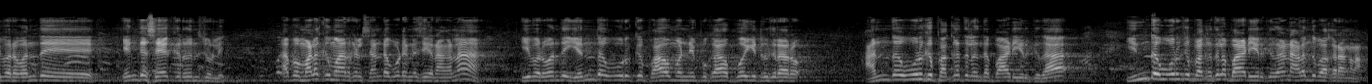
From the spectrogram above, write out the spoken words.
இவரை வந்து எங்கே சேர்க்கறதுன்னு சொல்லி. அப்போ மலக்குமார்கள் சண்டை போட்டு என்ன செய்கிறாங்கன்னா இவர் வந்து எந்த ஊருக்கு பாவ மன்னிப்புக்காக போய்கிட்டு இருக்கிறாரோ அந்த ஊருக்கு பக்கத்தில் இந்த பாடி இருக்குதா? இந்த ஊருக்கு பக்கத்தில் பாடி இருக்குதான்னு அளந்து பார்க்குறாங்களாம்.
